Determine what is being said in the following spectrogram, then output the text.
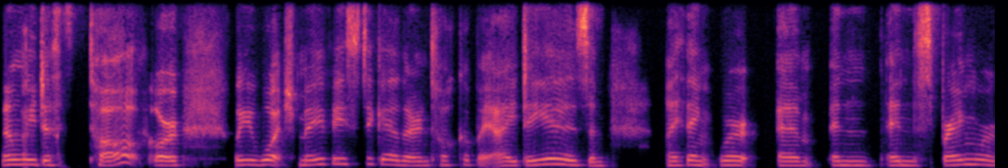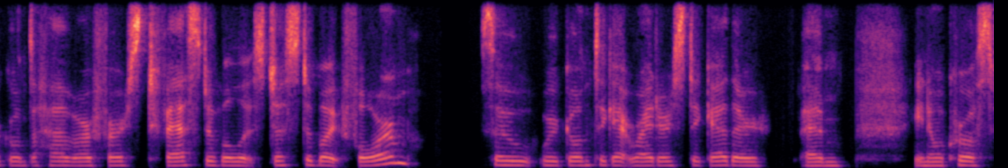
and we just talk or we watch movies together and talk about ideas. And I think we're um, in in the spring we're going to have our first festival. It's just about form so we're going to get writers together, um, you know, across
